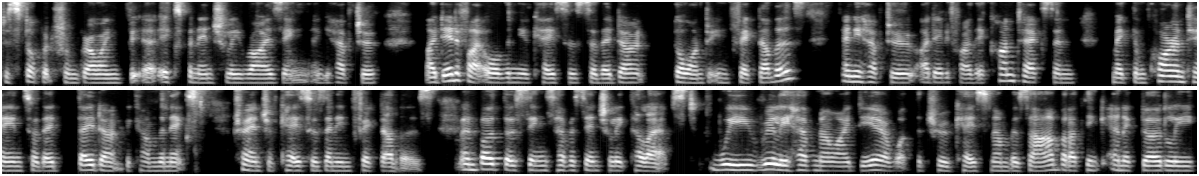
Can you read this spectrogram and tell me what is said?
to stop it from growing uh, exponentially rising. And you have to identify all the new cases so they don't go on to infect others. And you have to identify their contacts and make them quarantine so they, they don't become the next tranche of cases and infect others. And both those things have essentially collapsed. We really have no idea what the true case numbers are, but I think anecdotally,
